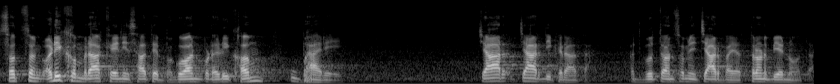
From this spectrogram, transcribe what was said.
સત્સંગ અડીખમ રાખે, એની સાથે ભગવાન પણ અડીખમ ઊભા રહે. ચાર ચાર દીકરા હતા. અદભુતાન સમય ચાર ભાઈ ત્રણ બહેનો હતા.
